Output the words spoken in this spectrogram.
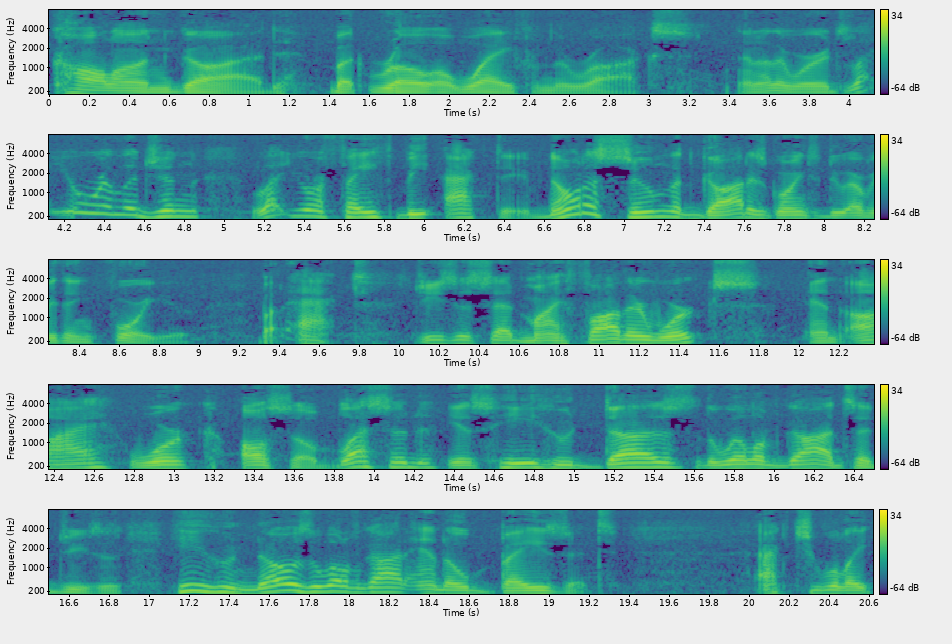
call on God, but row away from the rocks. In other words, let your religion, let your faith be active. Don't assume that God is going to do everything for you, but act. Jesus said, My Father works, and I work also. Blessed is he who does the will of God, said Jesus. He who knows the will of God and obeys it, actually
